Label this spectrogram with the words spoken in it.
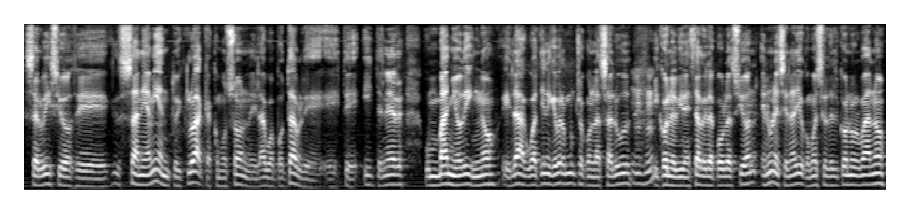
servicios de saneamiento y cloacas como son el agua potable este, y tener un baño digno, el agua tiene que ver mucho con la salud y con el bienestar de la población en un escenario como es el del conurbano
